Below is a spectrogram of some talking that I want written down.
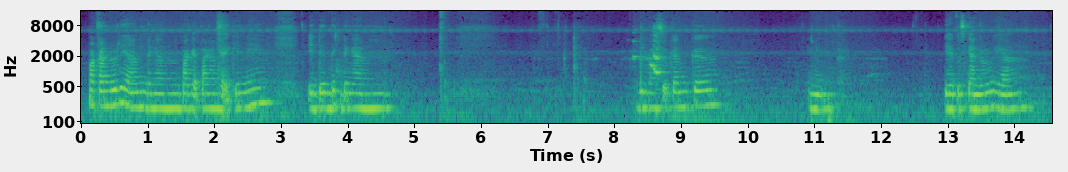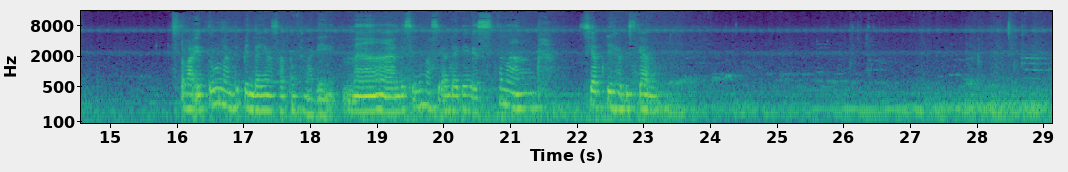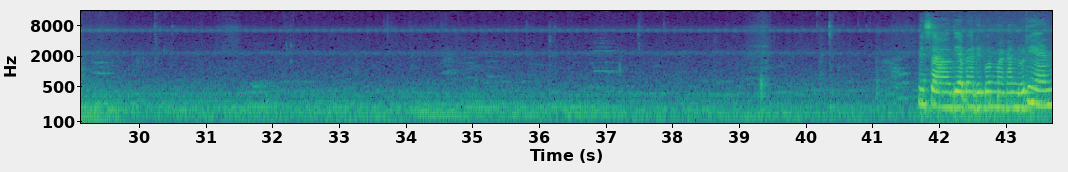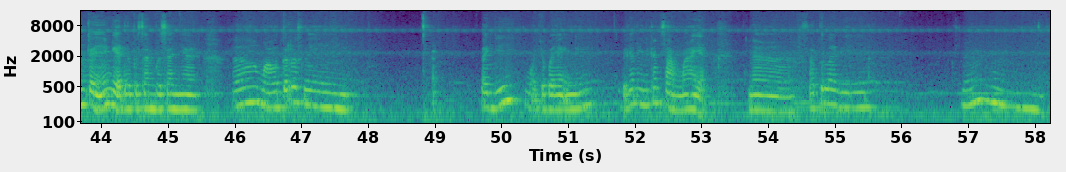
makan durian dengan pakai tangan kayak gini identik dengan dimasukkan ke ini. Dihabiskan dulu ya. Setelah itu nanti pindah yang satunya lagi. Nah di sini masih ada guys. Tenang. Siap dihabiskan misal tiap hari pun makan durian kayaknya nggak ada pesan-pesannya. Oh, mau terus nih. Lagi mau coba yang ini. Tapi kan ini kan sama ya. Nah satu lagi. Hmm.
